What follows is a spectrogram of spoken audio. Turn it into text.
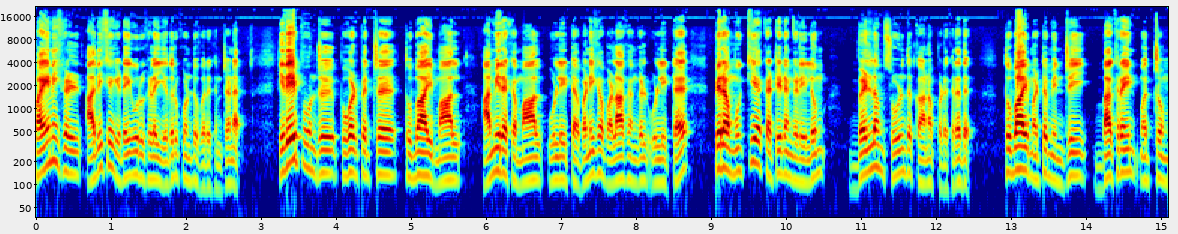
பயணிகள் அதிக இடையூறுகளை எதிர்கொண்டு வருகின்றனர். இதேபோன்று புகழ்பெற்ற துபாய் மால் அமீரக மால் உள்ளிட்ட வணிக வளாகங்கள் உள்ளிட்ட பிற முக்கிய கட்டிடங்களிலும் வெள்ளம் சூழ்ந்து காணப்படுகிறது. துபாய் மட்டுமின்றி பஹ்ரைன் மற்றும்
